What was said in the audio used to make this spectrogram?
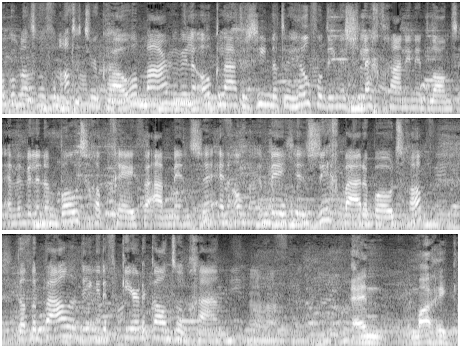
ook omdat we van Atatürk houden, maar we willen ook laten zien dat er heel veel dingen slecht gaan in het land. En we willen een boodschap geven aan mensen en ook een beetje een zichtbare boodschap dat bepaalde dingen de verkeerde kant op gaan. En mag ik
